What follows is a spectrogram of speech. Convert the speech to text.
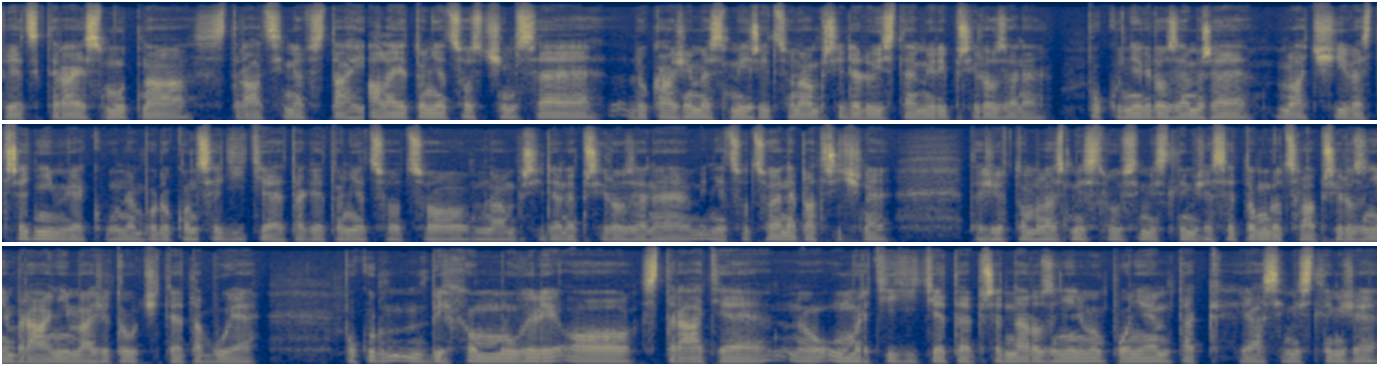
věc, která je smutná, ztrácíme vztahy, ale je to něco, s čím se dokážeme smířit, co nám přijde do jisté míry přirozené pokud někdo zemře mladší ve středním věku nebo dokonce dítě, tak je to něco, co nám přijde nepřirozené, něco, co je nepatřičné. Takže v tomhle smyslu si myslím, že se tomu docela přirozeně bráníme a že to určité tabu je. Pokud bychom mluvili o ztrátě no, úmrtí dítěte před narozením nebo po něm, tak já si myslím, že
